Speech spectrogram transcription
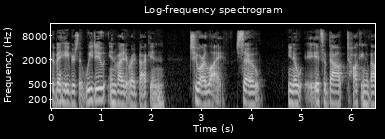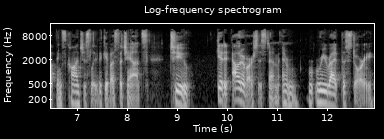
the behaviors that we do, invite it right back in to our life. So you know, it's about talking about things consciously that give us the chance to get it out of our system and rewrite the story.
